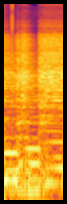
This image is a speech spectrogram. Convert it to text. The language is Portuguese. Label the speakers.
Speaker 1: Thank you.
